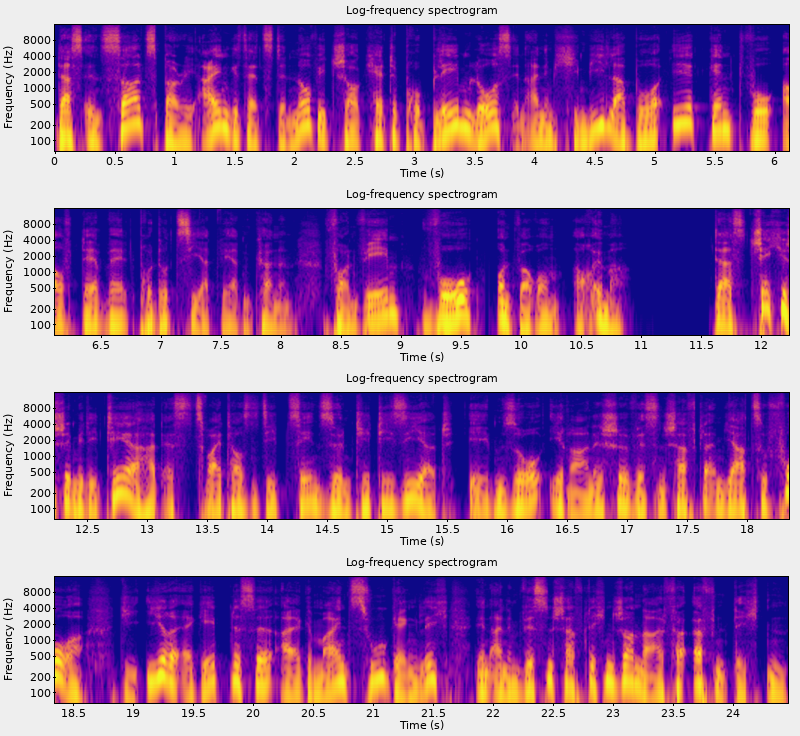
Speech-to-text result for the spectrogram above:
Das in Salisbury eingesetzte Novichok hätte problemlos in einem Chemielabor irgendwo auf der Welt produziert werden können. Von wem, wo und warum auch immer. Das tschechische Militär hat es 2017 synthetisiert, ebenso iranische Wissenschaftler im Jahr zuvor, die ihre Ergebnisse allgemein zugänglich in einem wissenschaftlichen Journal veröffentlichten,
